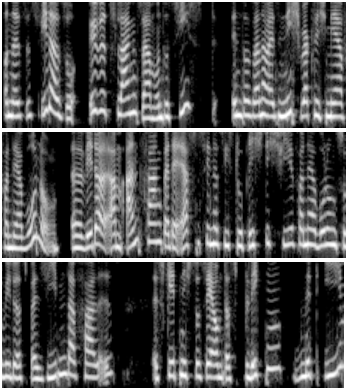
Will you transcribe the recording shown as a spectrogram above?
Und es ist wieder so übelst langsam. Und du siehst interessanterweise nicht wirklich mehr von der Wohnung. Äh, weder am Anfang, bei der ersten Szene siehst du richtig viel von der Wohnung, so wie das bei sieben der Fall ist. Es geht nicht so sehr um das Blicken mit ihm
